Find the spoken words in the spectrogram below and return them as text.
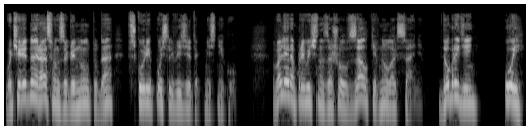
В очередной раз он заглянул туда вскоре после визита к мяснику. Валера привычно зашел в зал, кивнул Оксане. «Добрый день». «Ой,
